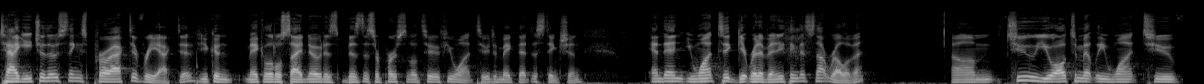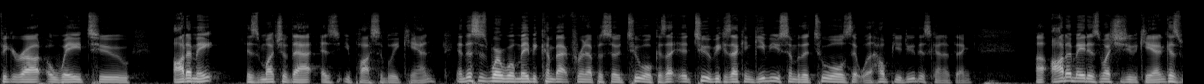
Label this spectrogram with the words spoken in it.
tag each of those things proactive, reactive. You can make a little side note as business or personal too if you want to, to make that distinction. And then you want to get rid of anything that's not relevant. Um, two, you ultimately want to figure out a way to automate as much of that as you possibly can. And this is where we'll maybe come back for an episode two, because I, two because I can give you some of the tools that will help you do this kind of thing. Uh, automate as much as you can, because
